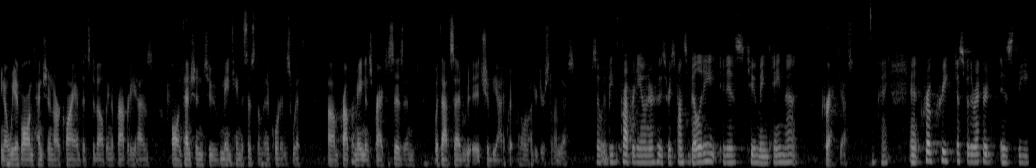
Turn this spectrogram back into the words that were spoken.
you know, we have all intention, our client that's developing the property has all intention to maintain the system in accordance with um, proper maintenance practices, and with that said, it should be adequate for the 100-year storm, yes. So it would be the property owner whose responsibility it is to maintain that? Correct, yes. Okay. And Crow Creek, just for the record, is the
